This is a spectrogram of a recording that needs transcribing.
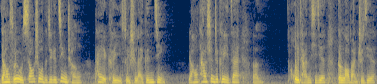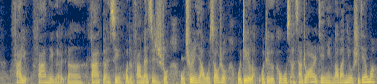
然后所有销售的这个进程，他也可以随时来跟进，然后他甚至可以在嗯、会谈的期间跟老板直接发有发那个呃发短信或者发 message 说，我确认一下我销售我这个老我这个客户想下周二见您，老板你有时间吗？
